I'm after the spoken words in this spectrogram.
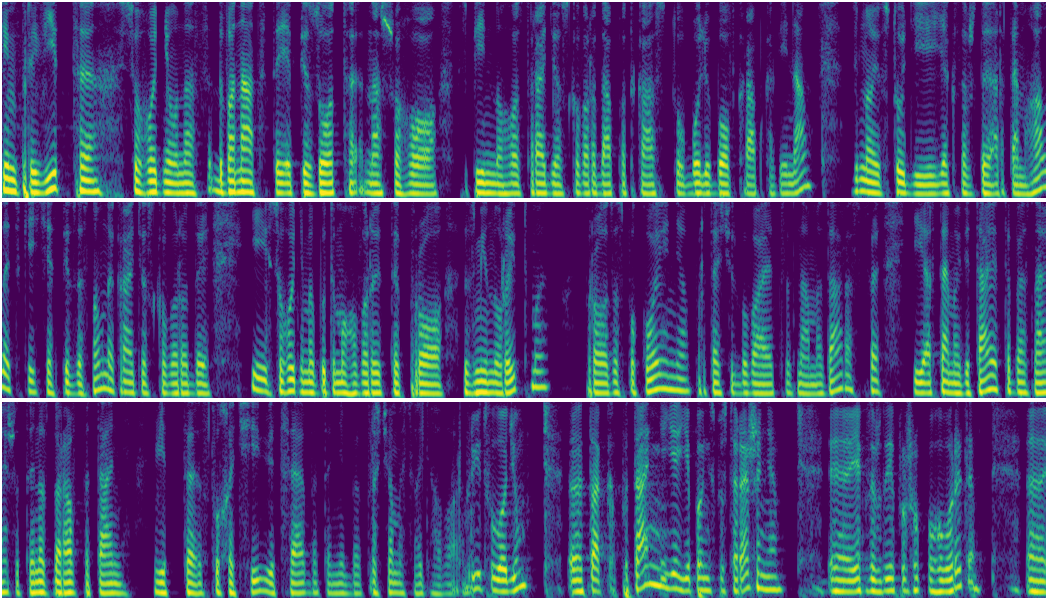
Всім привіт! Сьогодні у нас 12-й епізод нашого спільного з радіо Сковорода подкасту Бо любов. війна. Зі мною в студії, як завжди, Артем Галицький, я співзасновник Радіо Сковороди. І сьогодні ми будемо говорити про зміну ритми, про заспокоєння, про те, що відбувається з нами зараз. І Артеме, вітаю тебе. Знаю, що ти назбирав питань від е, слухачів, від себе та ніби про що ми сьогодні говоримо. Привіт, Володю. Е, так, питання є, є певні спостереження. Е, як завжди, я прошу поговорити.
